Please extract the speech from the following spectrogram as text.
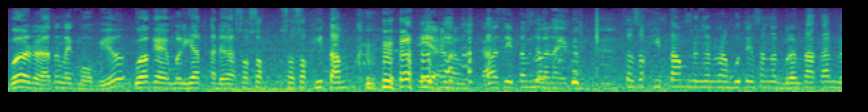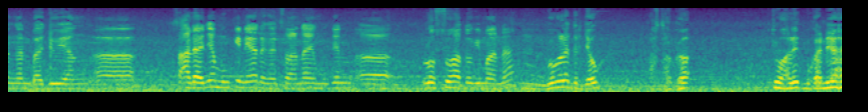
gue udah datang naik mobil gue kayak melihat ada sosok sosok hitam iya, emang. Kaos hitam celana hitam. sosok hitam dengan rambut yang sangat berantakan dengan baju yang eh, seadanya mungkin ya dengan celana yang mungkin eh, lusuh atau gimana Hmm. gue ngeliat dari jauh astaga itu Halid bukannya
